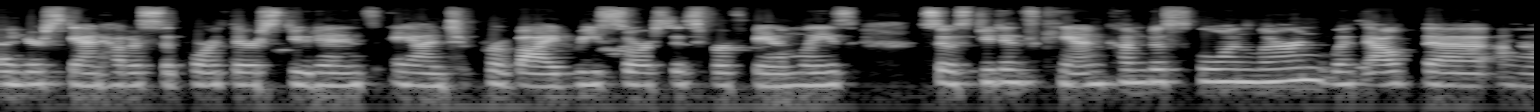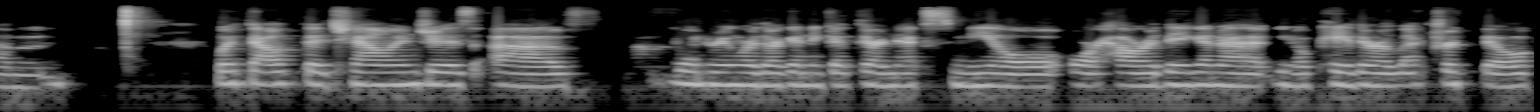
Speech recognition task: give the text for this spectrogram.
understand how to support their students and to provide resources for families so students can come to school and learn without the um, without the challenges of wondering where they're going to get their next meal or how are they going to you know pay their electric bill.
